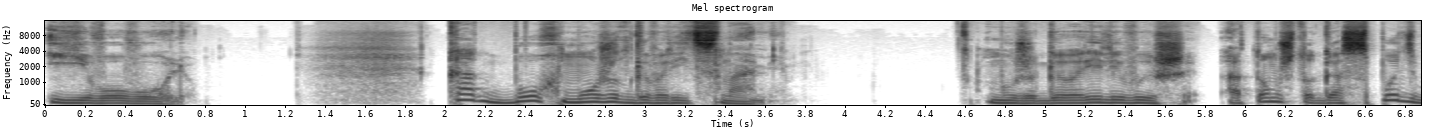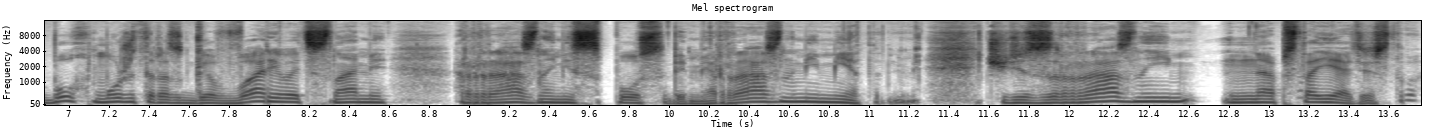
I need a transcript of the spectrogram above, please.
и Его волю. Как Бог может говорить с нами? Мы уже говорили выше о том, что Господь Бог может разговаривать с нами разными способами, разными методами, через разные обстоятельства.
